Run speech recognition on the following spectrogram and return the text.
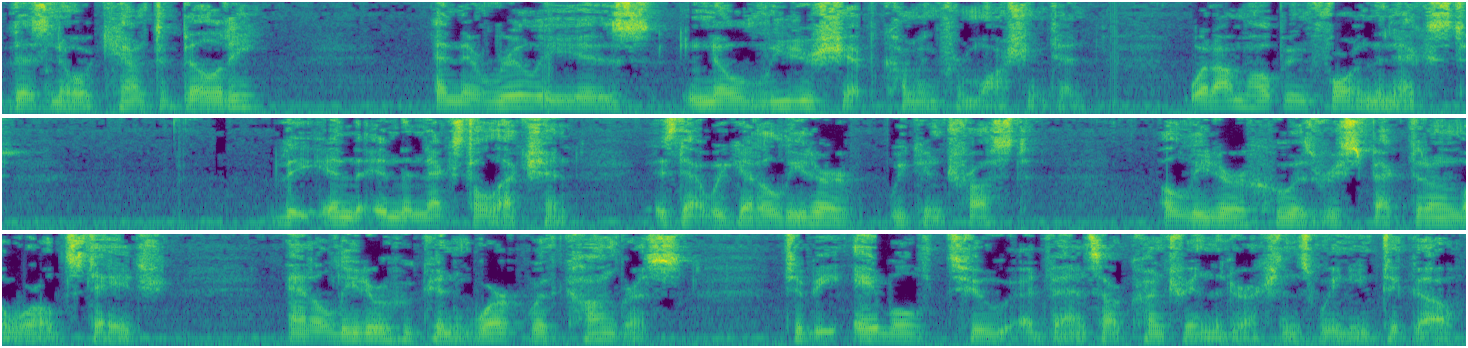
there's no accountability, and there really is no leadership coming from Washington. What I'm hoping for in the next the in the, in the next election is that we get a leader we can trust, a leader who is respected on the world stage, and a leader who can work with Congress to be able to advance our country in the directions we need to go.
